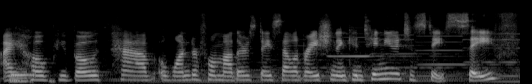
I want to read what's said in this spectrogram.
I hope you both have a wonderful Mother's Day celebration and continue to stay safe.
